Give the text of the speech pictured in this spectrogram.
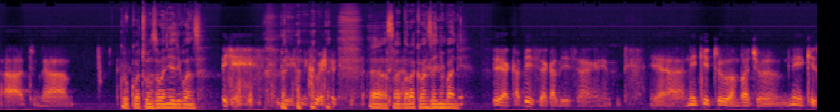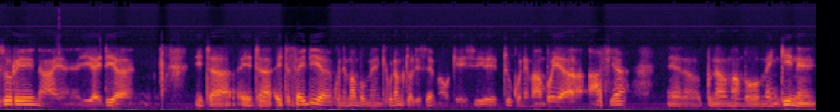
uh, tuna kulikuwa tunza wenyeji kwanza. Ndio, ni kweli. Baraka wanzia nyumbani. Yeah, kabisa kabisa. Yeah, ni kitu ambacho ni kizuri na hii idea ita ita itasaidia kwenye mambo mengi. Kuna mtu alisema okay, si tu kwenye mambo ya afya know, kuna mambo mengine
